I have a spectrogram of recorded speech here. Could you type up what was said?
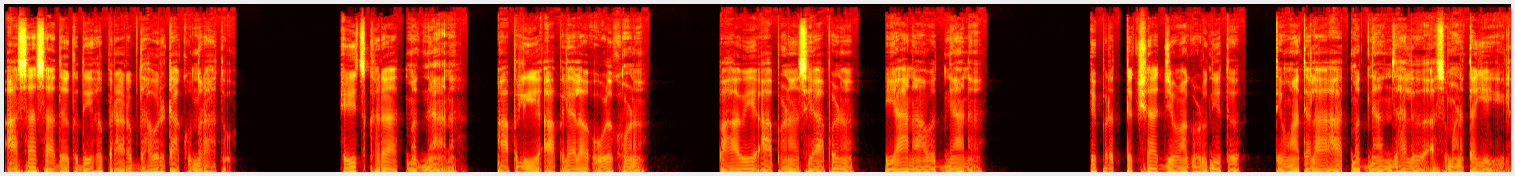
असा साधक देह प्रारब्धावर टाकून राहतो. हेच खरं आत्मज्ञान. आपली आपल्याला ओळख होणं. पहावे आपण असे आपण या नाव ज्ञान हे प्रत्यक्षात जेव्हा घडून येतं तेव्हा त्याला आत्मज्ञान झालं असं म्हणता येईल.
